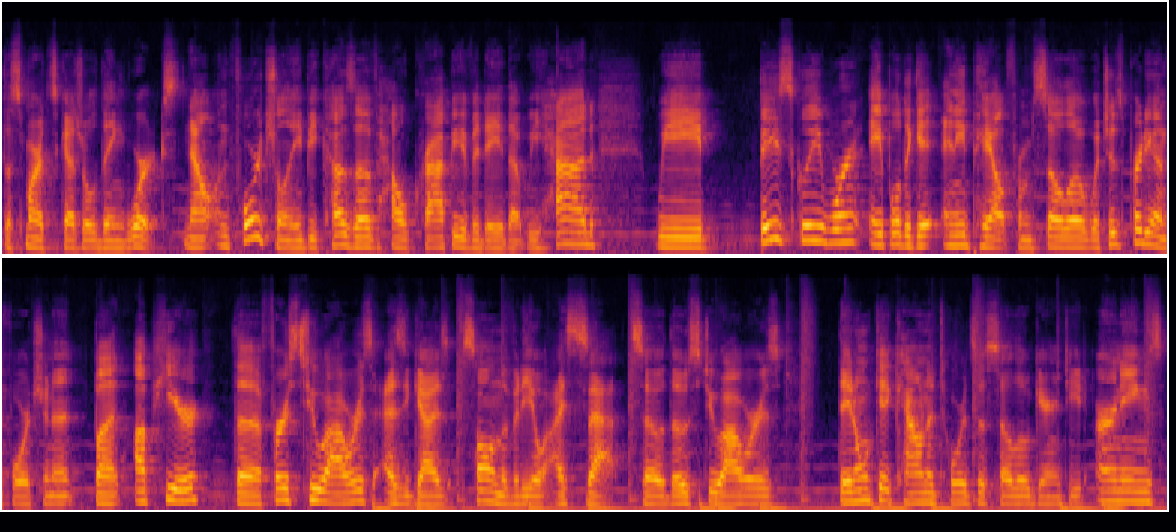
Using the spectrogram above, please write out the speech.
the smart schedule thing works. Now, unfortunately, because of how crappy of a day that we had, we basically weren't able to get any payout from Solo, which is pretty unfortunate. But up here, the first two hours, as you guys saw in the video, I sat. So those two hours, they don't get counted towards the Solo guaranteed earnings.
